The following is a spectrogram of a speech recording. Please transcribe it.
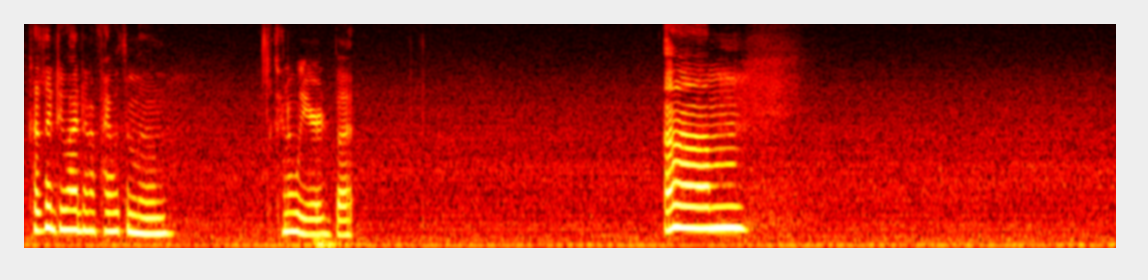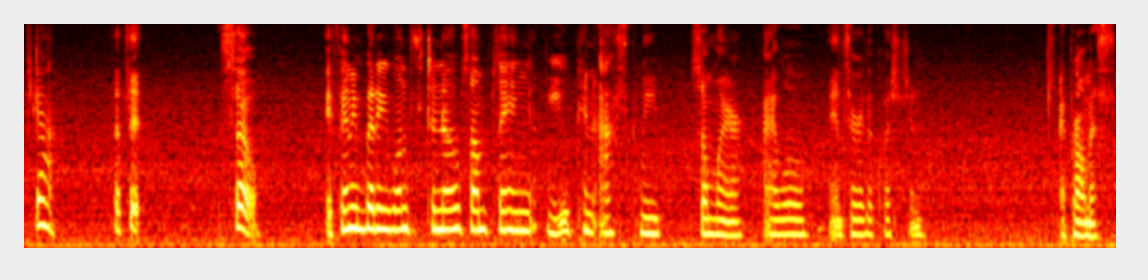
Because I do identify with the moon. It's kind of weird, but. Um. Yeah, that's it. So. If anybody wants to know something, you can ask me somewhere. I will answer the question. I promise.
